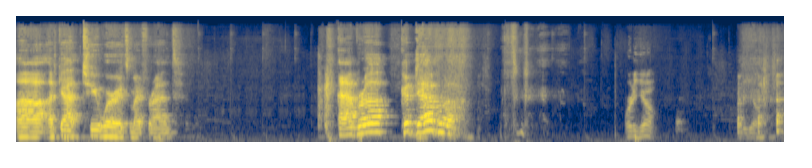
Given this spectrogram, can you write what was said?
Uh, I've got two words, my friend. Abra cadabra. Where'd he go? Where'd he go?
